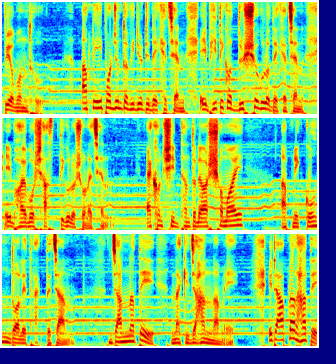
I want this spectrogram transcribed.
প্রিয় বন্ধু, আপনি এই পর্যন্ত ভিডিওটি দেখেছেন, এই ভীতিকর দৃশ্যগুলো দেখেছেন, এই ভয়াবহ শাস্তিগুলো শুনেছেন। এখন সিদ্ধান্ত নেওয়ার সময় আপনি কোন দলে থাকতে চান, জান্নাতে নাকি জাহান্নামে? এটা আপনার হাতে,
